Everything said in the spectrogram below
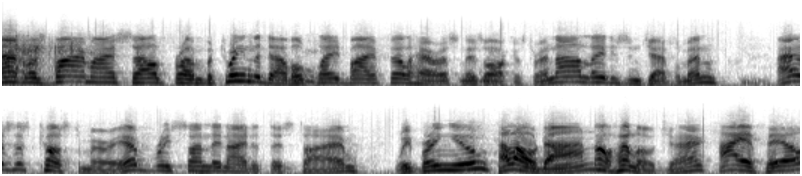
That was by myself from Between the Devil, played by Phil Harris and his orchestra. And now, ladies and gentlemen, as is customary, every Sunday night at this time, we bring you. Hello, Don. Oh, hello, Jack. Hi, Phil.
